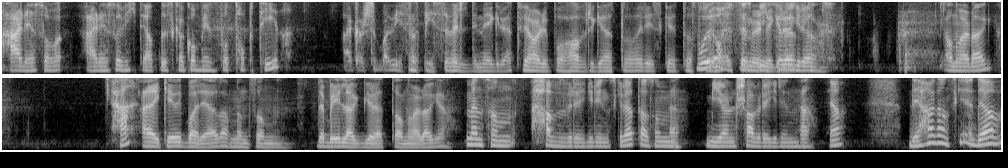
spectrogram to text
Er det, så, er det så viktig at det skal komme inn på topp ti, da? Er kanskje bare vi som spiser veldig mye grøt. Vi har det jo på havregrøt og risgrøt. og Hvor ofte spiser du grøt? Annenhver dag. Hæ? Nei, ikke bare jeg, da, men sånn Det blir lagd grøt annenhver dag, ja. Men sånn havregrynsgrøt, da, som Ja. Bjørns havregryn Ja. Det, har ganske, det har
